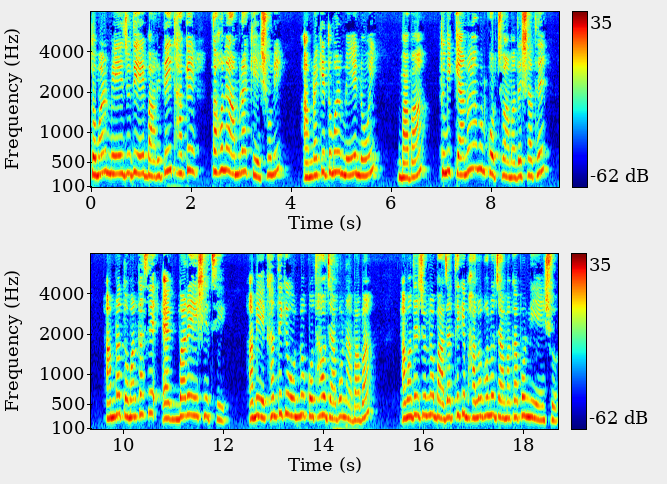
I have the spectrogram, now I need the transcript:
তোমার মেয়ে যদি এ বাড়িতেই থাকে তাহলে আমরা কে শুনি? আমরা কি তোমার মেয়ে নই? বাবা তুমি কেন এমন করছ আমাদের সাথে? আমরা তোমার কাছে একবারে এসেছি। আমি এখান থেকে অন্য কোথাও যাব না, বাবা। আমাদের জন্য বাজার থেকে ভালো ভালো জামা কাপড় নিয়ে এসো।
